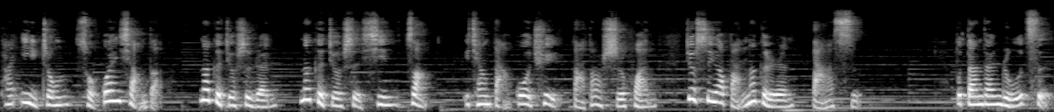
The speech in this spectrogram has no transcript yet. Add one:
他意中所观想的那个就是人。那个就是心脏，一枪打过去，打到十环，就是要把那个人打死。不单单如此，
